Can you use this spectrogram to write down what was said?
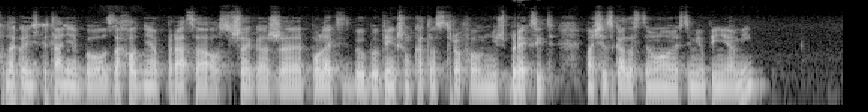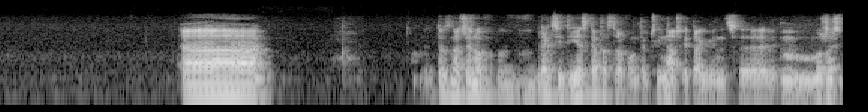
To na koniec pytanie, bo zachodnia prasa ostrzega, że polexit byłby większą katastrofą niż Brexit. Pan się zgadza z, tym, z tymi opiniami? Eee, to znaczy, no, Brexit jest katastrofą, tak czy inaczej, tak, więc y, można się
